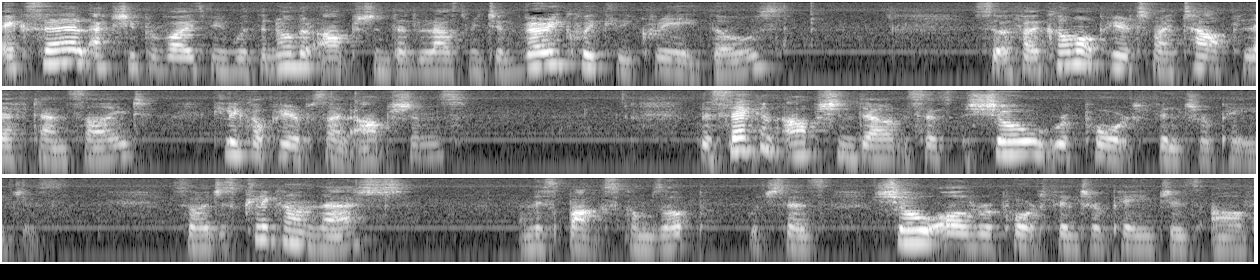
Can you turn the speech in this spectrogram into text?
Excel actually provides me with another option that allows me to very quickly create those. So if I come up here to my top left hand side, click up here beside options. The second option down it says show report filter pages. So I just click on that and this box comes up which says show all report filter pages of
